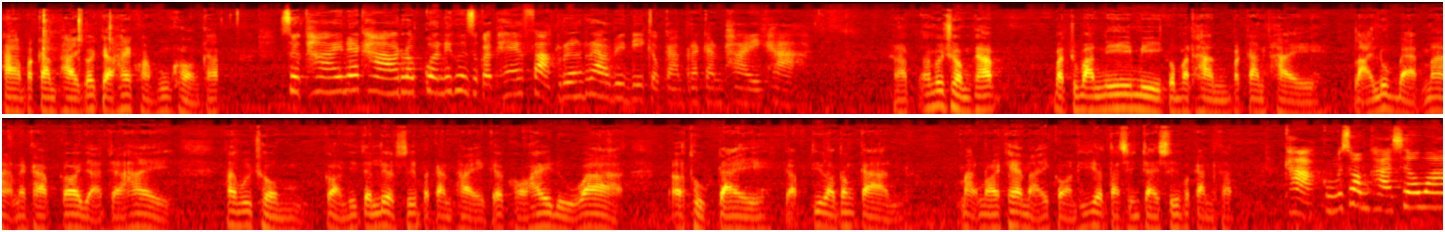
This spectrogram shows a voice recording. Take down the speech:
ทางประกันภัยก็จะให้ความคุ้มครองครับ สุดท้ายนะคะ รบกวนที่คุณสุกเทพฝากเรื่องราวดีๆ กับการประกันภัยค่ะ ครับท่านผู้ชมครับ ปัจจุบันนี้มีกรมธรรม์ประกันภัยหลายรูปแบบมากนะครับ ก็อยากจะให้ท่านผู้ชมก่อนที่จะเลือกซื้อประกันภัย ก็ขอให้ดูว่าถูกใจกับที่เราต้องการมากน้อยแค่ไหนก่อนที่จะตัดสินใจซื้อประกันครับ ค่ะ คุณผู้ชมคะเชื่อว่า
